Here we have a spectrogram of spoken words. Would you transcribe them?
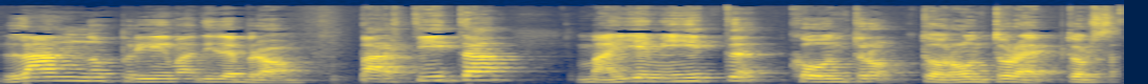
l'anno prima di LeBron. Partita Miami Heat contro Toronto Raptors.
